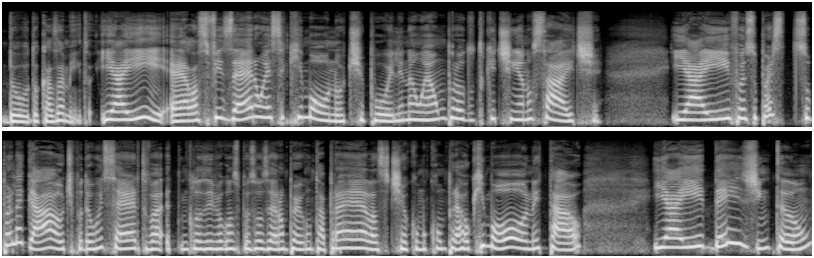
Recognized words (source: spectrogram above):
Do, do casamento. E aí, elas fizeram esse kimono. Tipo, ele não é um produto que tinha no site. E aí foi super, super legal, tipo, deu muito certo. Inclusive, algumas pessoas vieram perguntar pra ela se tinha como comprar o kimono e tal. E aí, desde então,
